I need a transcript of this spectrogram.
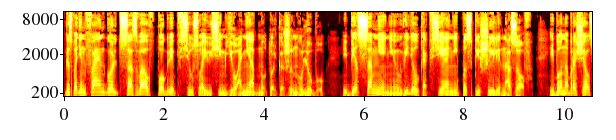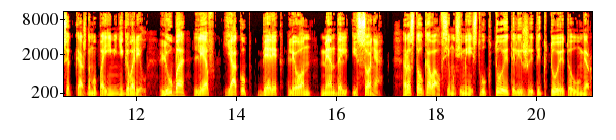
Господин Файнгольд созвал в погреб всю свою семью, а не одну только жену Любу, и без сомнения увидел, как все они поспешили на зов, ибо он обращался к каждому по имени, говорил «Люба, Лев, Якуб, Берег, Леон, Мендель и Соня. Растолковал всему семейству, кто это лежит и кто это умер.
